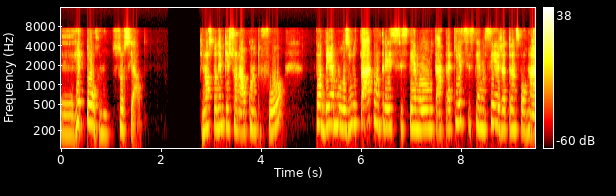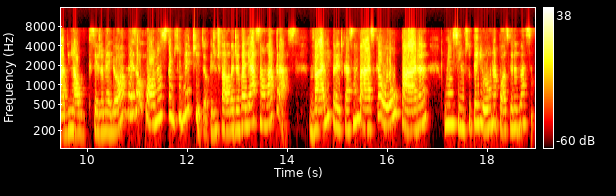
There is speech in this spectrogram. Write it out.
é, retorno social que nós podemos questionar o quanto for, podemos lutar contra esse sistema ou lutar para que esse sistema seja transformado em algo que seja melhor, mas ao qual nós estamos submetidos. É o que a gente falava de avaliação lá atrás. Vale para a educação básica ou para o ensino superior na pós-graduação.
